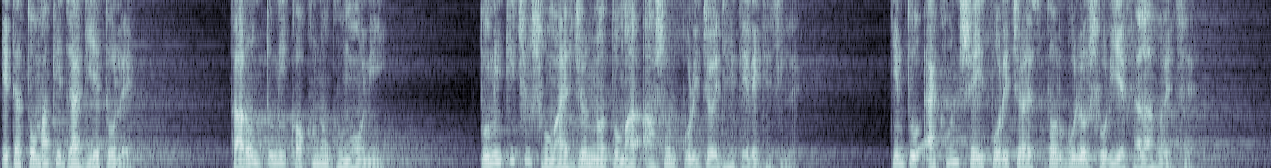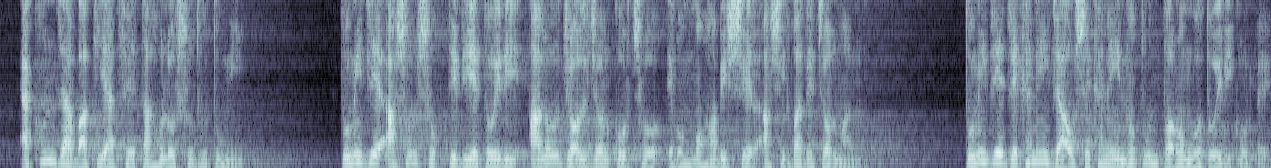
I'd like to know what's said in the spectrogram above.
এটা তোমাকে জাগিয়ে তোলে। কারণ তুমি কখনো ঘুমোনি তুমি কিছু সময়ের জন্য তোমার আসল পরিচয় ঢেকে রেখেছিলে। কিন্তু এখন সেই পরিচয়ের স্তরগুলো সরিয়ে ফেলা হয়েছে। এখন যা বাকি আছে তা হলো শুধু তুমি। তুমি যে আসল শক্তি দিয়ে তৈরি আলো জলজল করছ এবং মহাবিশ্বের আশীর্বাদে চলমান। তুমি যে যেখানেই যাও সেখানেই নতুন তরঙ্গ তৈরি করবে।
